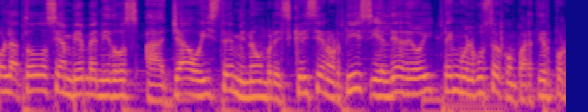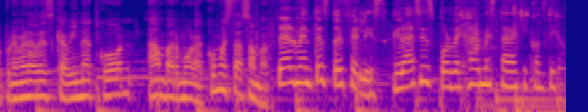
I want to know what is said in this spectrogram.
Hola a todos, sean bienvenidos a Ya Oíste. Mi nombre es Cristian Ortiz y el día de hoy tengo el gusto de compartir por primera vez cabina con Ámbar Mora. ¿Cómo estás, Ámbar? Realmente estoy feliz. Gracias por dejarme estar aquí contigo.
